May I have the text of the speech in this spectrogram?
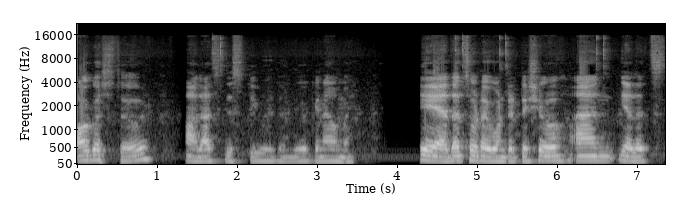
August 3rd. Ah, that's this then. Okay, now my. Yeah, that's what I wanted to show. And yeah, let's.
